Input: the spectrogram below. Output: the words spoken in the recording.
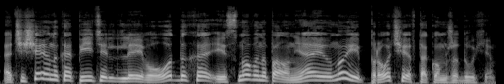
очищаю накопитель для его отдыха и снова наполняю, ну и прочее в таком же духе.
